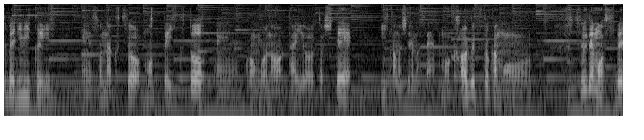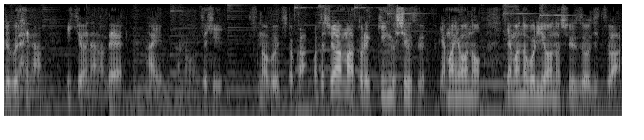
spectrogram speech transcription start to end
滑りにくい、えー、そんな靴を持っていくと、えー、今後の対応としていいかもしれません。もう革靴とかも普通でも滑るぐらいな勢いなので、はい、あのぜひスノーブーツとか。私はまあトレッキングシューズ山用の山登り用のシューズを実は、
